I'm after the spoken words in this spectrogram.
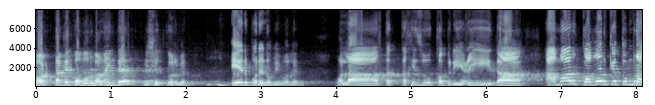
ঘরটাকে কবর বানাইতে নিষেধ করবেন। এরপরে নবী বলেন আমার কবরকে তোমরা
